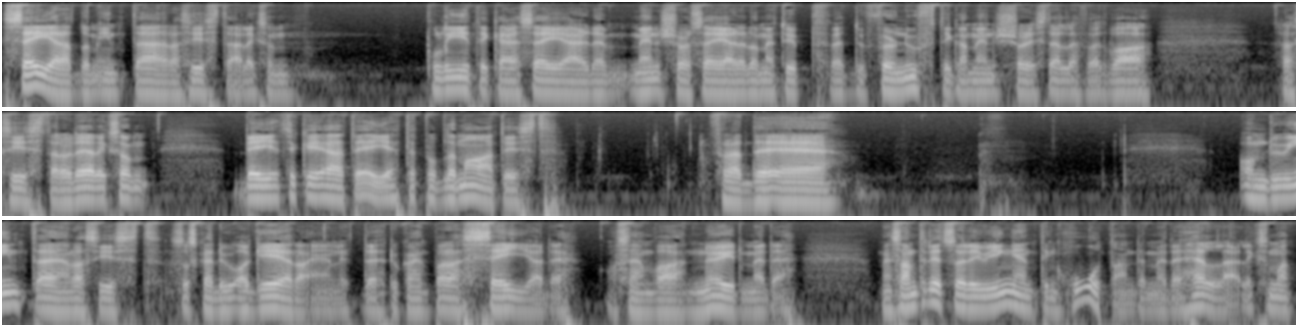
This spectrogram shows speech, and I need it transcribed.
säger att de inte är rasister. Liksom, politiker säger det, människor säger det, de är typ vet du, förnuftiga människor istället för att vara rasister. Och det är liksom, det tycker jag att det är jätteproblematiskt. För att det är om du inte är en rasist så ska du agera enligt det. Du kan inte bara säga det och sen vara nöjd med det. Men samtidigt så är det ju ingenting hotande med det heller. Liksom att,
